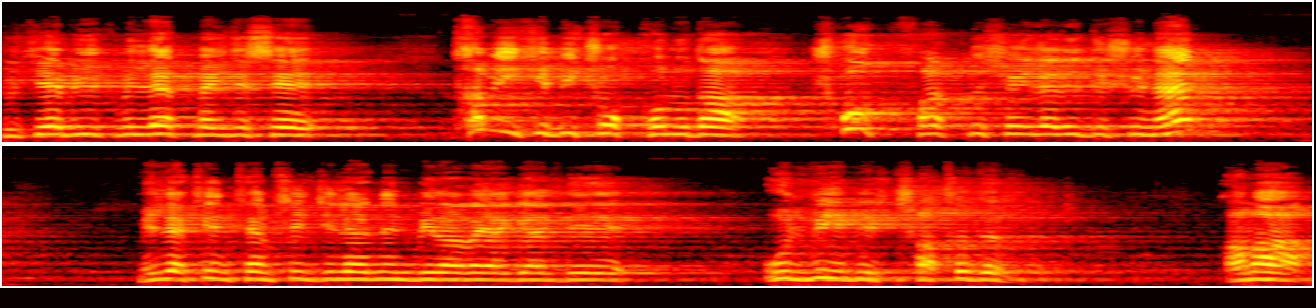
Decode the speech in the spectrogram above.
Türkiye Büyük Millet Meclisi tabii ki birçok konuda çok farklı şeyleri düşünen milletin temsilcilerinin bir araya geldiği ulvi bir çatıdır. Ama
